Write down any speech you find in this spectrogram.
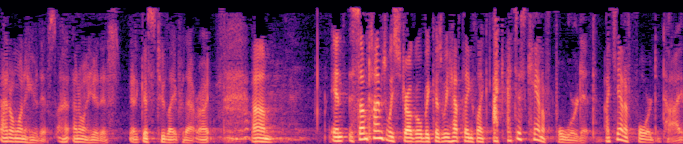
I don't want to hear this. I, I don't want to hear this. I guess it's too late for that, right? And sometimes we struggle because we have things like, I, I just can't afford it. I can't afford to tithe.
